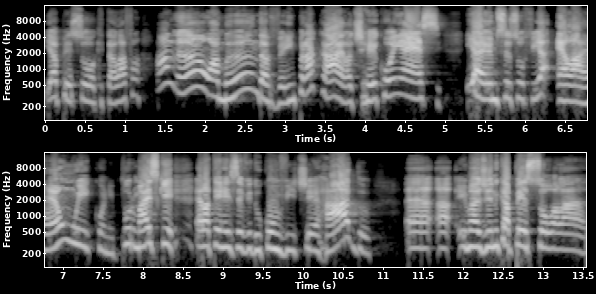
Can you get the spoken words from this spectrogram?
e a pessoa que tá lá fala: Ah, não, Amanda, vem pra cá, ela te reconhece. E a MC Sofia, ela é um ícone. Por mais que ela tenha recebido o convite errado, é, imagino que a pessoa lá,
